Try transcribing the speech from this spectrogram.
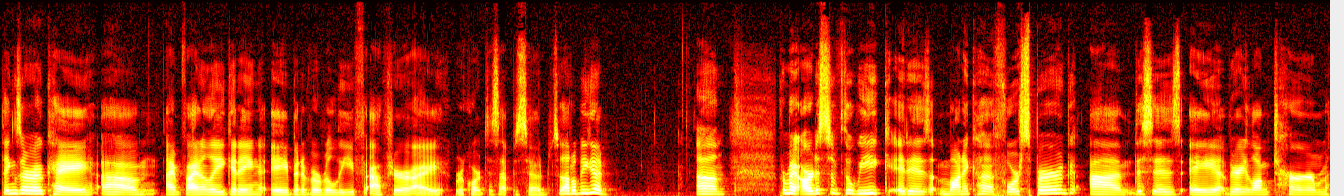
Things are okay. Um, I'm finally getting a bit of a relief after I record this episode, so that'll be good. Um, for my artist of the week, it is Monika Forsberg. Um, this is a very long term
